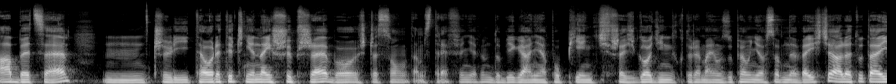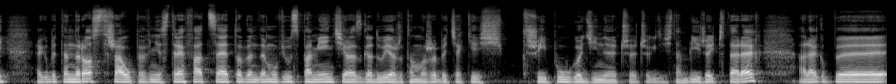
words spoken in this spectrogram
e, a, B, C, mm, czyli teoretycznie najszybsze, bo jeszcze są tam strefy, nie wiem, do biegania po 5-6 godzin, które mają zupełnie osobne wejście, ale tutaj jakby ten rozstrzał, pewnie strefa C, to będę mówił z pamięci, ale zgaduję, że to może być jakieś 3,5 godziny, czy, czy gdzieś tam bliżej 4, ale jakby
